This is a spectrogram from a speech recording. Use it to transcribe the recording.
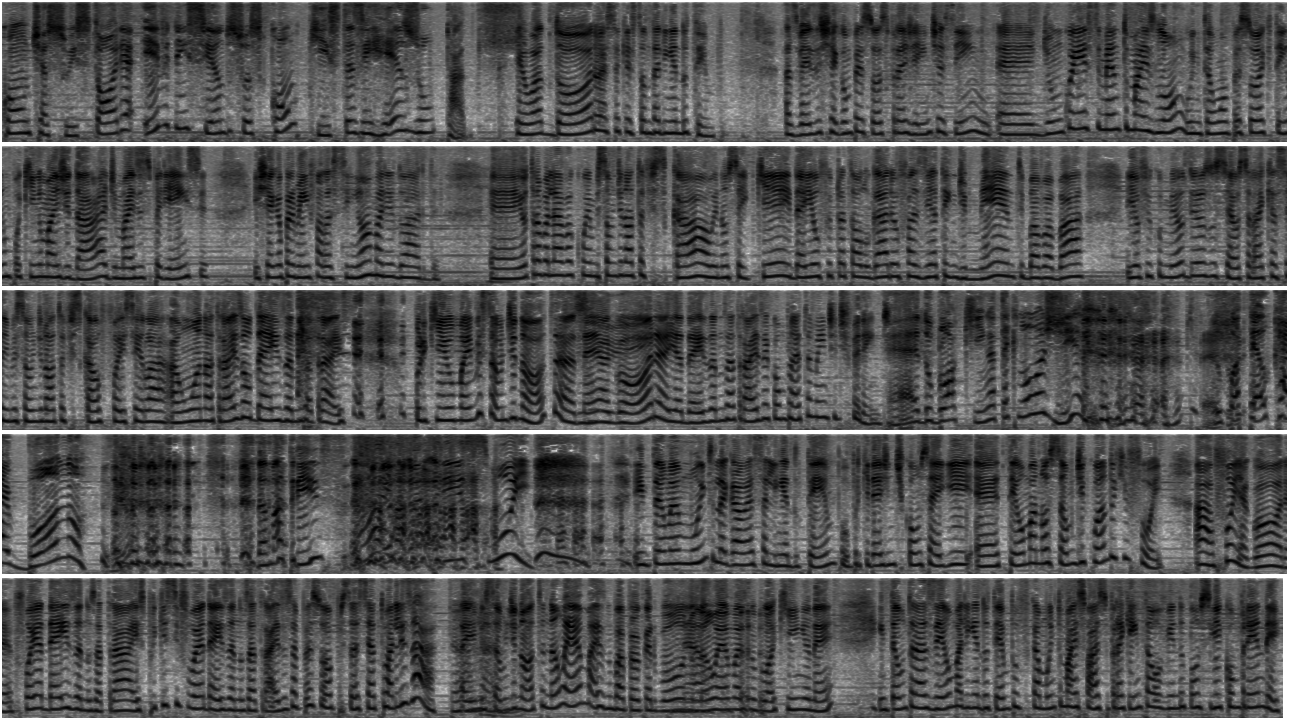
Conte a sua história, evidenciando suas conquistas e resultados. Eu adoro essa questão da linha do tempo às vezes chegam pessoas pra gente, assim, é, de um conhecimento mais longo, então uma pessoa que tem um pouquinho mais de idade, mais experiência, e chega para mim e fala assim, ó oh, Maria Eduarda, é, eu trabalhava com emissão de nota fiscal e não sei o quê, e daí eu fui para tal lugar, eu fazia atendimento e bababá, e eu fico, meu Deus do céu, será que essa emissão de nota fiscal foi, sei lá, há um ano atrás ou dez anos atrás? Porque uma emissão de nota, né, Sim. né, agora e há dez anos atrás é completamente diferente. É, do bloquinho a tecnologia. é, do sobre... papel carbono. da matriz. Ah, matriz, ui! Então é muito legal essa linha do tempo, porque daí a gente consegue é, ter uma noção de quando que foi. Ah, foi agora? Foi há 10 anos atrás? Porque se foi há 10 anos atrás, essa pessoa precisa se atualizar. Uhum. A emissão de nota não é mais no papel carbono, não. não é mais no bloquinho, né? Então trazer uma linha do tempo fica muito mais fácil para quem está ouvindo conseguir compreender.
